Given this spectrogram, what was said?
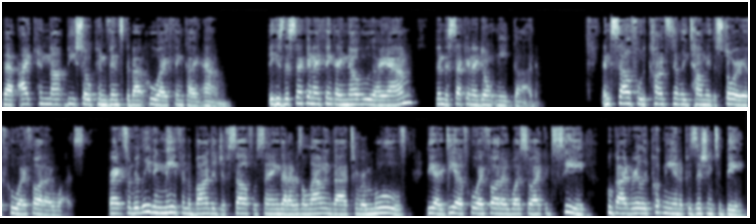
that I cannot be so convinced about who I think I am. Because the second I think I know who I am, then the second I don't need God. And self would constantly tell me the story of who I thought I was. Right. So relieving me from the bondage of self was saying that I was allowing God to remove the idea of who I thought I was so I could see who God really put me in a position to be.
